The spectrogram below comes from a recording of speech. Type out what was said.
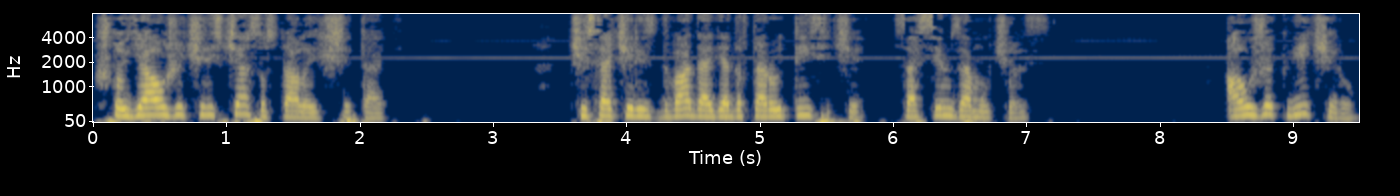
что я уже через час устала их считать. Часа через два, дойдя до второй тысячи, совсем замучилась. А уже к вечеру,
